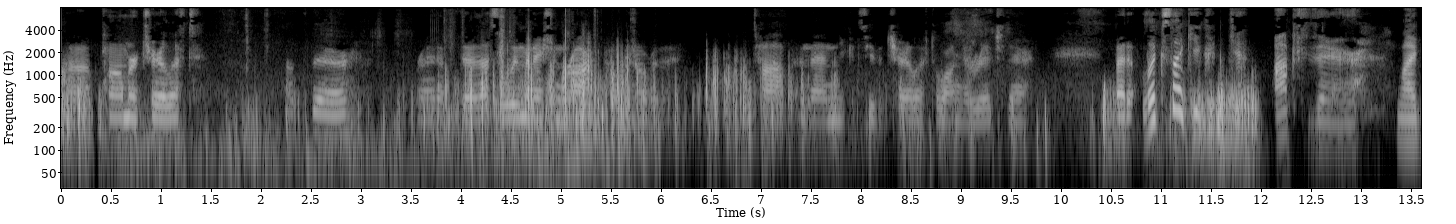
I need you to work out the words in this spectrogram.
uh, Palmer chairlift up there, right up there. That's Illumination Rock poking over the top, and then you can see the chairlift along the ridge there. But it looks like you could get up there. Like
